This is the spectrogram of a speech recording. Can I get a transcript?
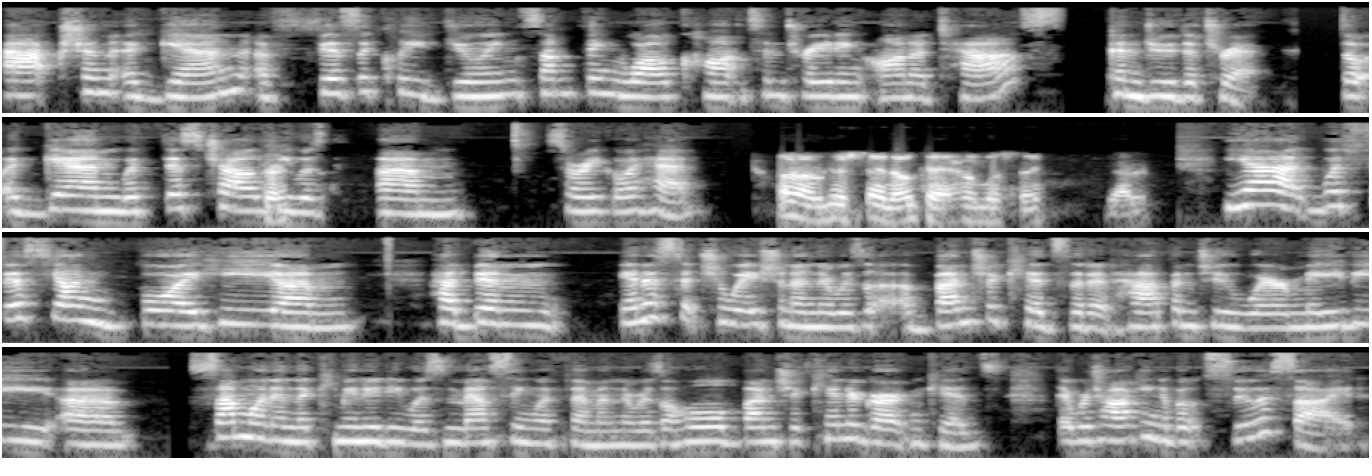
action again of physically doing something while concentrating on a task can do the trick. So again, with this child, he was, um, sorry, go ahead. Oh, I'm just saying, okay, I'm listening. Got it. Yeah, with this young boy, he um, had been in a situation and there was a bunch of kids that it happened to where maybe uh, someone in the community was messing with them and there was a whole bunch of kindergarten kids that were talking about suicide.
